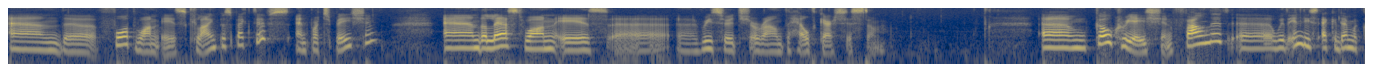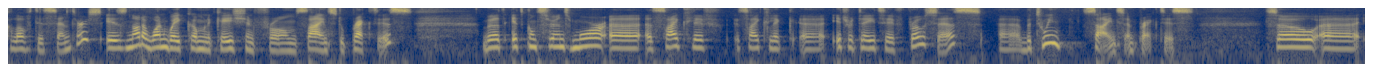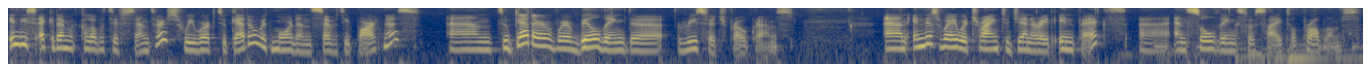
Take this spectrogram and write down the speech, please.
And the fourth one is client perspectives and participation. And the last one is uh, research around the healthcare system. Um, Co-creation, founded uh, within these academic collaborative centers, is not a one-way communication from science to practice, but it concerns more uh, a cyclic, cyclic uh, iterative process uh, between science and practice. So uh, in these academic collaborative centers, we work together with more than 70 partners, and together we're building the research programs. And in this way, we're trying to generate impacts uh, and solving societal problems.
